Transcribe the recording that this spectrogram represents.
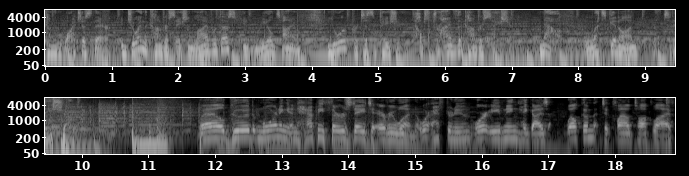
come and watch us there and join the conversation live with us in real time. Your participation helps drive the conversation. Now, let's get on with today's show. Well, good morning and happy Thursday to everyone, or afternoon, or evening. Hey guys, welcome to Cloud Talk Live.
